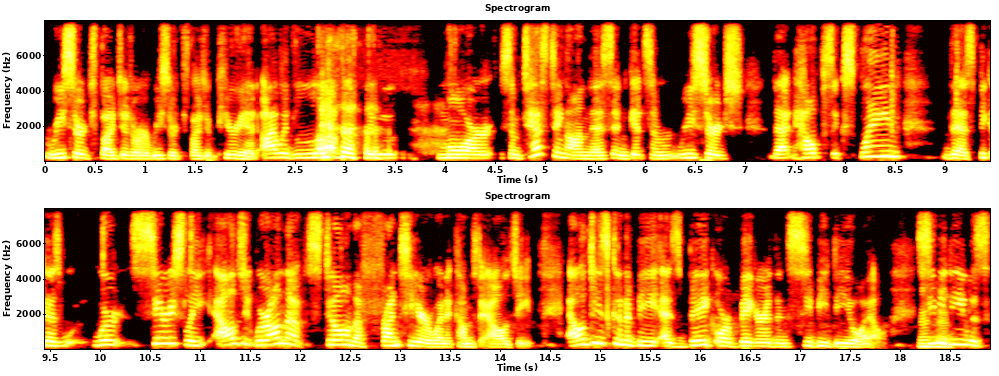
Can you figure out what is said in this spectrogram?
research budget or a research budget period, I would love to do more some testing on this and get some research that helps explain this because we're seriously algae we're on the still on the frontier when it comes to algae. Algae is going to be as big or bigger than cbd oil. Mm-hmm. cbd was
